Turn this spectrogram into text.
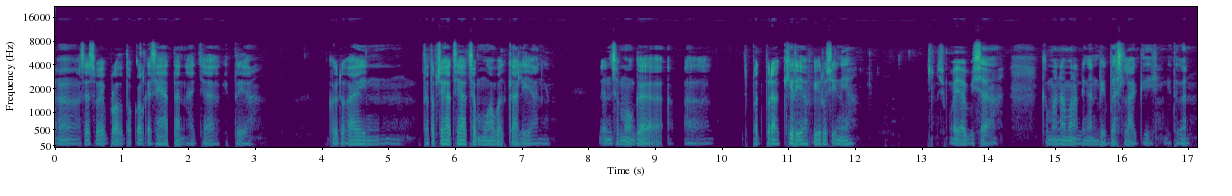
Uh, sesuai protokol kesehatan aja gitu ya. Doain tetap sehat-sehat semua buat kalian. Dan semoga uh, cepat berakhir ya virus ini ya. Supaya bisa ke mana-mana dengan bebas lagi gitu kan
